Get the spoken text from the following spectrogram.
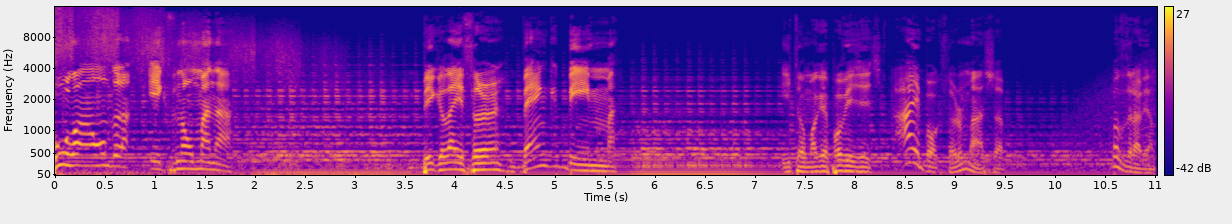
Too Loud X No Mana. Big Laser Bang Beam. I to mogę powiedzieć iBoxer Mashup. Pozdrawiam.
